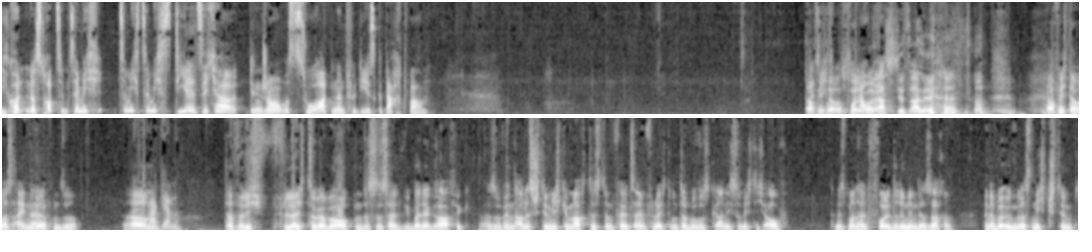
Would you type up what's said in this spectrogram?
die konnten das trotzdem ziemlich, ziemlich, ziemlich stilsicher den Genres zuordnen, für die es gedacht war. Darf also ich, da was voll glaube, überrascht jetzt alle? Darf ich da was einwerfen so? Ja, klar, ähm, gerne. Da würde ich vielleicht sogar behaupten, das ist halt wie bei der Grafik. Also wenn alles stimmig gemacht ist, dann fällt es einem vielleicht unterbewusst gar nicht so richtig auf. Dann ist man halt voll drin in der Sache. Wenn aber irgendwas nicht stimmt,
